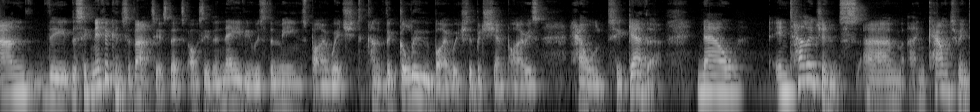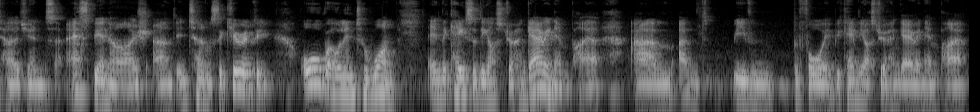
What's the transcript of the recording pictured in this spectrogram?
And the, the significance of that is that obviously the navy was the means by which, kind of the glue by which the British Empire is held together. Now, intelligence um, and counterintelligence, espionage, and internal security all roll into one. In the case of the Austro Hungarian Empire, um, and even before it became the Austro Hungarian Empire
